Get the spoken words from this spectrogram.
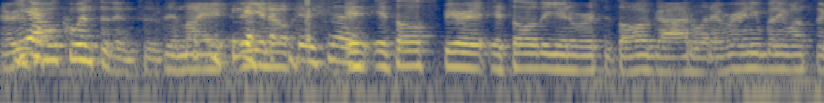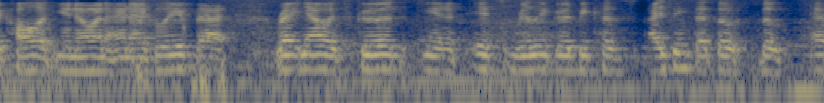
there is Yeah. no coincidences in my, Yeah, you know, it, it's all spirit, it's all the universe, it's all God, whatever anybody wants to call it, you know. And, and I believe that right now it's good. You know, it's really good because I think that the the uh,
